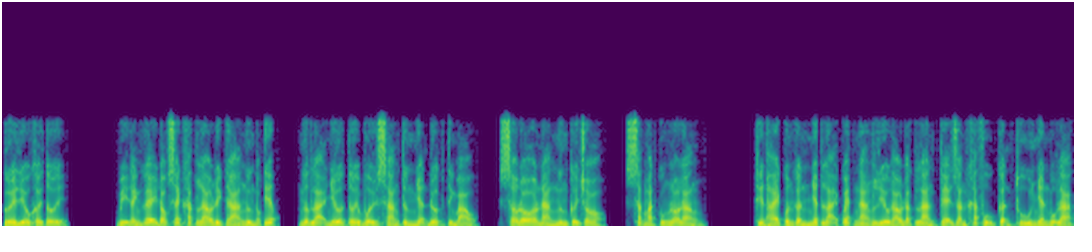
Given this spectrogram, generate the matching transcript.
cười liêu khởi tới bị đánh gây đọc sách khắc lao địch đã ngừng đọc tiếp, ngược lại nhớ tới buổi sáng từng nhận được tình báo, sau đó nàng ngưng cười cho, sắc mặt cũng lo lắng. Thiên hai quân gần nhất lại quét ngang liều áo đặc lan kệ dần khắc phụ cận thú nhân bộ lạc,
